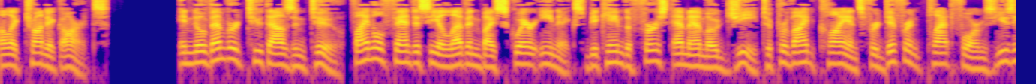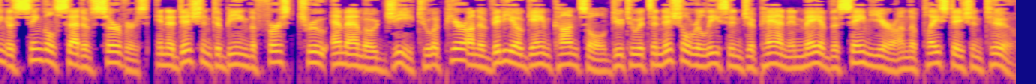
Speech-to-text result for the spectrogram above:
Electronic Arts. In November 2002, Final Fantasy XI by Square Enix became the first MMOG to provide clients for different platforms using a single set of servers, in addition to being the first true MMOG to appear on a video game console due to its initial release in Japan in May of the same year on the PlayStation 2.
